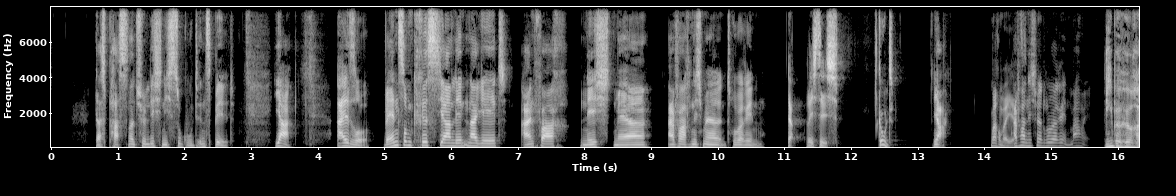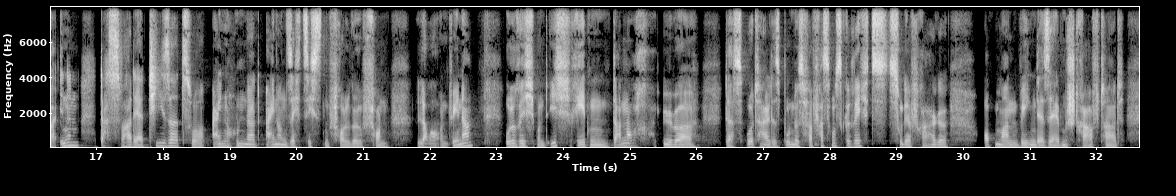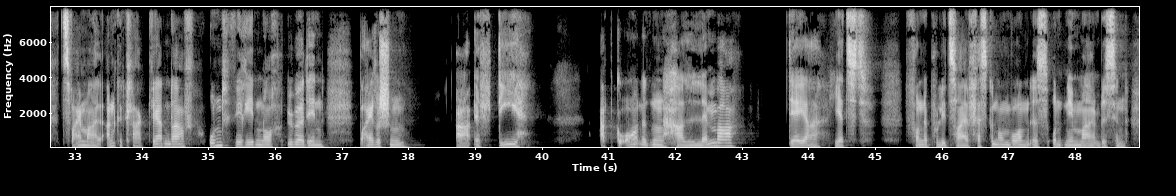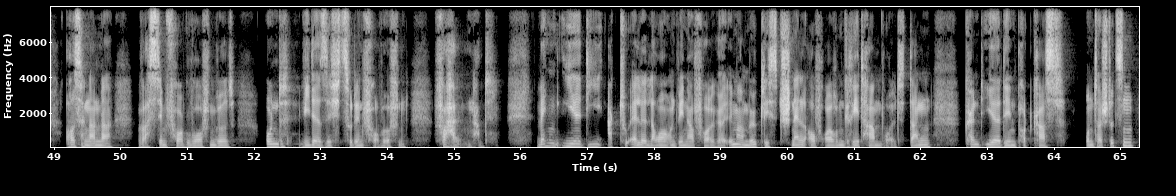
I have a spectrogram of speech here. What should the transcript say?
das passt natürlich nicht so gut ins Bild. Ja, also, wenn es um Christian Lindner geht, einfach nicht mehr, einfach nicht mehr drüber reden. Ja, richtig. Gut. Ja. Machen wir jetzt. Einfach nicht mehr drüber reden. Machen wir. Liebe HörerInnen, das war der Teaser zur 161. Folge von Lauer und Wehner. Ulrich und ich reden dann noch über das Urteil des Bundesverfassungsgerichts zu der Frage, ob man wegen derselben Straftat zweimal angeklagt werden darf. Und wir reden noch über den bayerischen AfD Abgeordneten Halemba, der ja jetzt von der Polizei festgenommen worden ist und nehmen mal ein bisschen auseinander, was dem vorgeworfen wird und wie der sich zu den Vorwürfen verhalten hat. Wenn ihr die aktuelle Lauer und Wener Folge immer möglichst schnell auf eurem Gerät haben wollt, dann könnt ihr den Podcast unterstützen.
